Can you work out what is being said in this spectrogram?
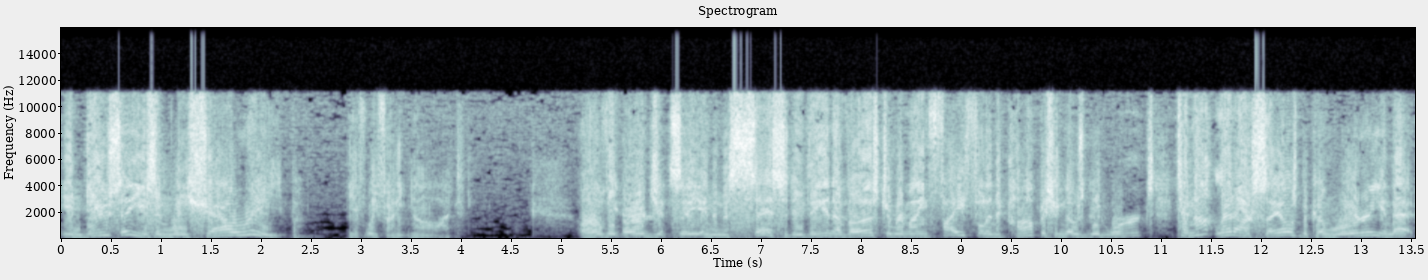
In due season we shall reap if we faint not. Oh, the urgency and the necessity then of us to remain faithful in accomplishing those good works, to not let ourselves become weary in that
